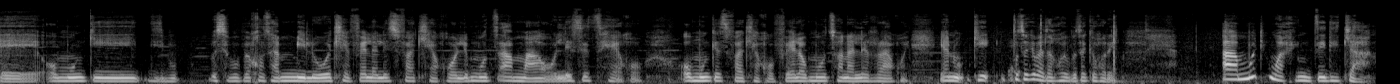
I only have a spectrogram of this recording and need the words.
Um o mongwe ke sebopego sa mmele otlhe fela le sefatlhego le motsamao le setshego. O mongwe ke sefatlhego fela o mo o tshwana le rragwe. Yaanong potso ke batlang go e botsa ke gore a mo dingwageng tse di tlang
